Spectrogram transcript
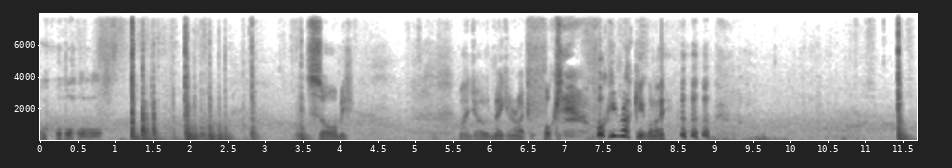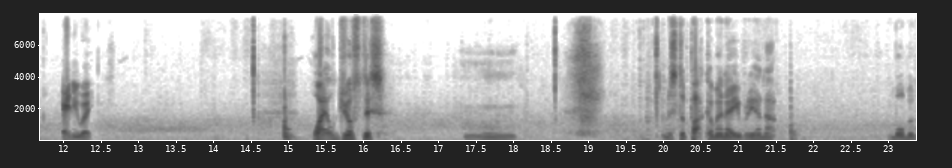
Oh, it saw me. Mind you, I was making a right fucking, fucking racket, wasn't I? anyway. Wild Justice. Mm. Mr. Packham and Avery and that woman,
